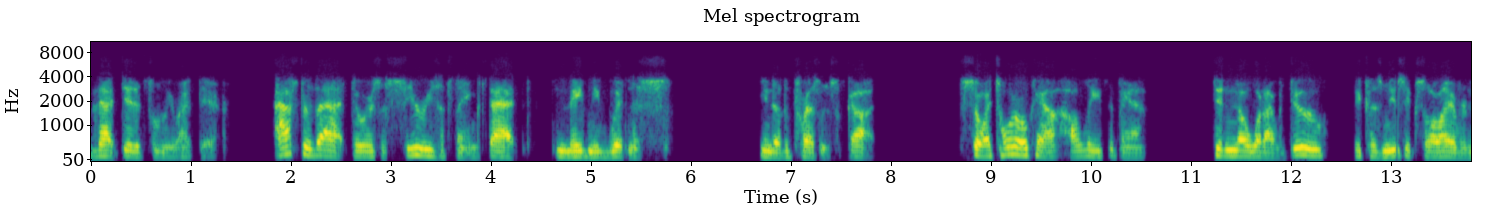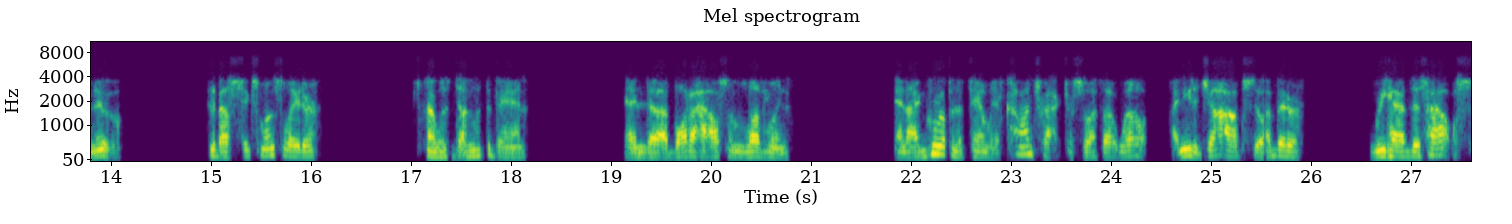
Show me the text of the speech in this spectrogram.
that did it for me right there. After that, there was a series of things that made me witness, you know, the presence of God. So I told her, okay, I'll, leave the band. Didn't know what I would do because music's all I ever knew. And about six months later, I was done with the band and uh, I bought a house in Loveland. And I grew up in a family of contractors. So I thought, well, I need a job, so I better rehab this house,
